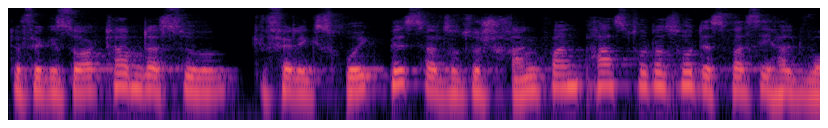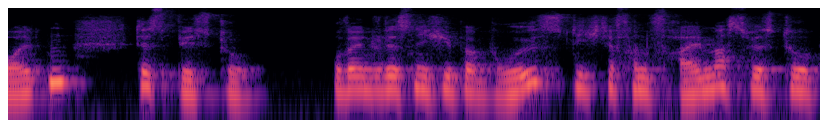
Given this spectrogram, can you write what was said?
dafür gesorgt haben, dass du gefälligst ruhig bist, also zur Schrankwand passt oder so. Das, was sie halt wollten, das bist du. Und wenn du das nicht überprüfst, dich davon frei machst, wirst du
